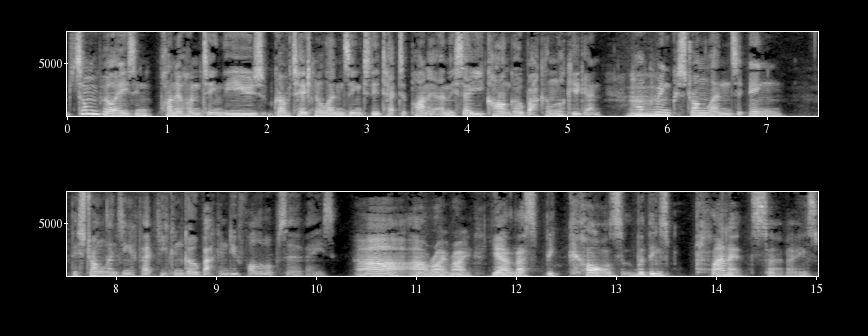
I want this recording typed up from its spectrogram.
some ways in planet hunting, they use gravitational lensing to detect a planet, and they say you can't go back and look again. How Mm. come in strong lens in the strong lensing effect, you can go back and do follow-up surveys? Ah, ah, right, right. Yeah, that's because with these planet surveys,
